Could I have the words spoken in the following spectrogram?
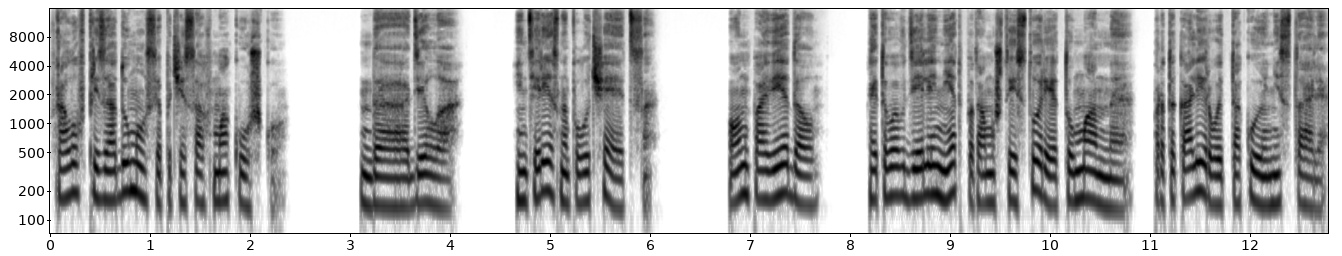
Фролов призадумался, почесав макушку. Да, дела. Интересно получается. Он поведал... Этого в деле нет, потому что история туманная, протоколировать такую не стали.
